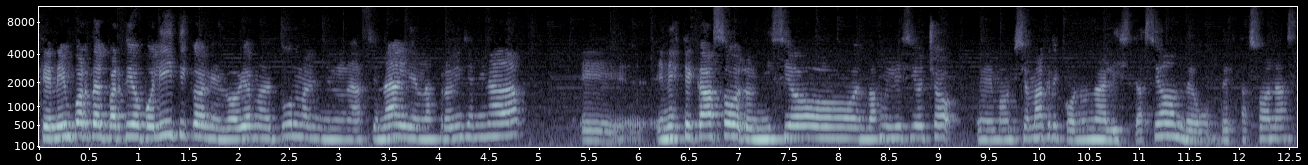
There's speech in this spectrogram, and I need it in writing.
Que no importa el partido político, ni el gobierno de turno, ni el nacional, ni en las provincias, ni nada. Eh, en este caso lo inició en 2018 eh, Mauricio Macri con una licitación de, de estas zonas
